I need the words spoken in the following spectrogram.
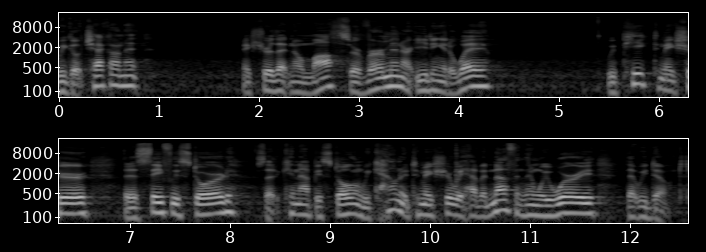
We go check on it, make sure that no moths or vermin are eating it away. We peek to make sure that it's safely stored so that it cannot be stolen. We count it to make sure we have enough, and then we worry that we don't.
